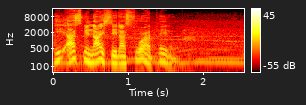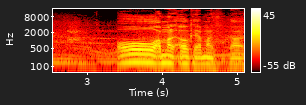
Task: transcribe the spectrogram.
He asked me nicely, and I swore I paid him. Oh, I'm gonna. Okay, I might have forgot.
